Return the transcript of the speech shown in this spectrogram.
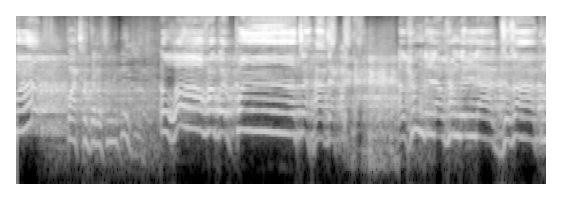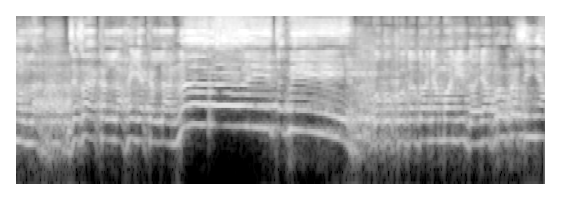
মা? পাঁচ হাজার আছে নাকি? আল্লাহ আকবর পাঁচ হাজার টাকা। আলহামদুলিল্লাহ আলহামদুলিল্লাহ জাজাকুমুল্লাহ জাজাকাল্লাহ হাইয়াকাল্লাহ নারায় তকবীর। ওগো খোদা দয়ামণি দয়া প্রকাশিয়া।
